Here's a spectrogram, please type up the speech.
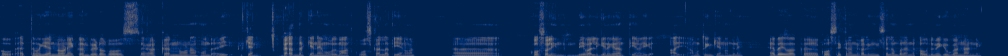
ඔව ඇත්තම කියන්න ඕනේ කම්පියුට කෝස් කරනවන හොඳයි. කැන වැරද්දක් කියනෑ මොකද මාත් කෝස් කරලා තියෙනවා. කෝසොලින් දේවල් ඉගෙනගෙනත් තියෙන එක අයි අමුතුන් කියන්න හොඳන හැබැයිවා කෝස්ස කරන්න කලින් ඉසලම් බලන්න කවුද මේක උගන්නන්නේ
